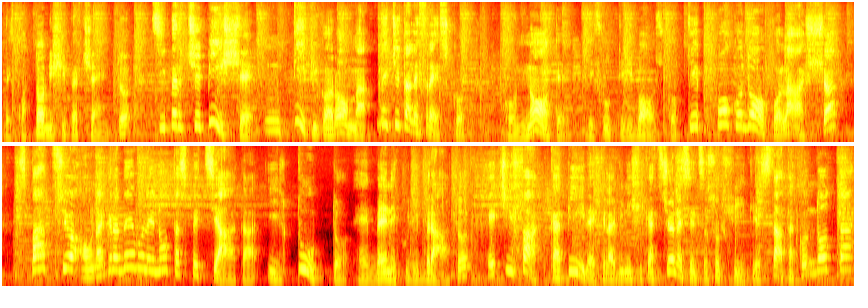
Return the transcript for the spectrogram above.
del 14%, si percepisce un tipico aroma vegetale fresco, con note di frutti di bosco, che poco dopo lascia spazio a una gradevole nota speziata, il tutto è ben equilibrato e ci fa capire che la vinificazione senza solfiti è stata condotta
